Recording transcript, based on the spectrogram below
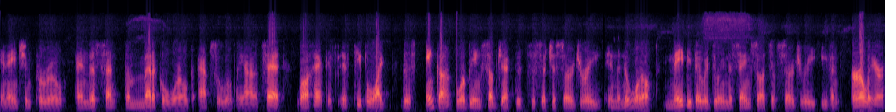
in ancient Peru, and this sent the medical world absolutely on its head. Well, heck, if, if people like this Inca were being subjected to such a surgery in the New World, maybe they were doing the same sorts of surgery even earlier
